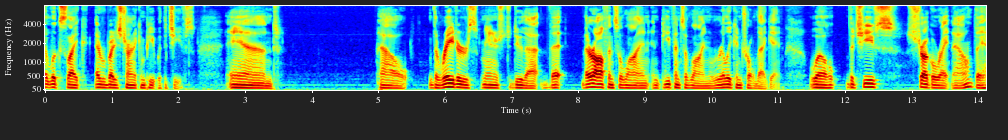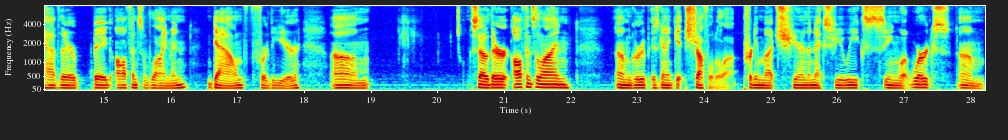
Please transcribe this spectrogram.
it looks like everybody's trying to compete with the Chiefs, and how the Raiders managed to do that. That their offensive line and defensive line really controlled that game. Well, the Chiefs struggle right now. They have their big offensive lineman down for the year. Um, so their offensive line um, group is going to get shuffled a lot, pretty much here in the next few weeks, seeing what works, um,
